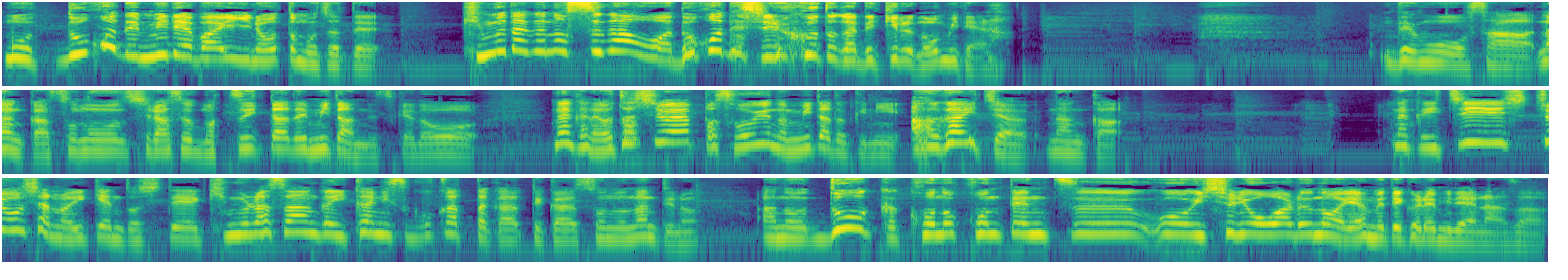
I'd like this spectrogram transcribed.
もうどこで見ればいいのと思っちゃって。キムタクの素顔はどこで知ることができるのみたいな。でもさ、なんかその知らせを、まあ、ツイッターで見たんですけど、なんかね、私はやっぱそういうの見た時に、あがいちゃう。なんか、なんか一視聴者の意見として、木村さんがいかにすごかったかっていうか、その、なんていうのあの、どうかこのコンテンツを一緒に終わるのはやめてくれみたいなさ、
